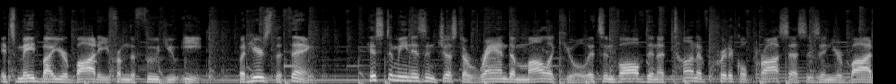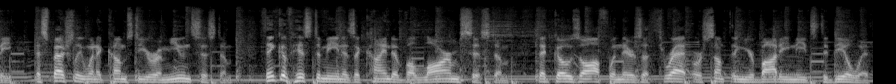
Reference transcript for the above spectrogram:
it's made by your body from the food you eat. But here's the thing. Histamine isn't just a random molecule, it's involved in a ton of critical processes in your body, especially when it comes to your immune system. Think of histamine as a kind of alarm system that goes off when there's a threat or something your body needs to deal with.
